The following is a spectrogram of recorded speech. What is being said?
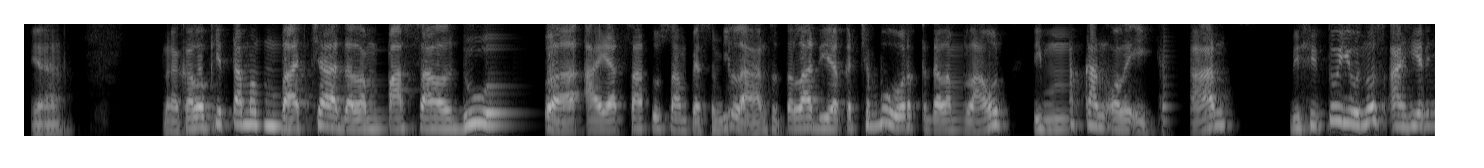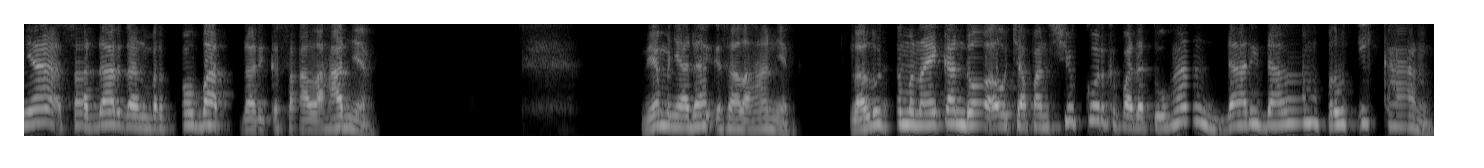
Ya, Nah, kalau kita membaca dalam pasal 2 ayat 1 sampai 9 setelah dia kecebur ke dalam laut dimakan oleh ikan, di situ Yunus akhirnya sadar dan bertobat dari kesalahannya. Dia menyadari kesalahannya. Lalu dia menaikkan doa ucapan syukur kepada Tuhan dari dalam perut ikan.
